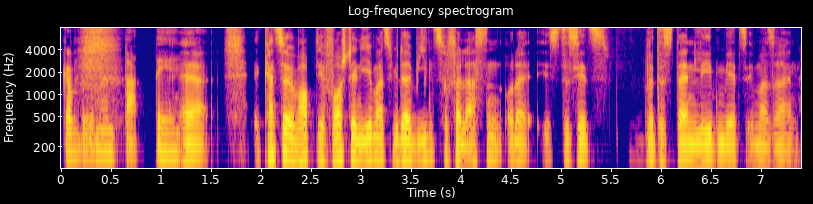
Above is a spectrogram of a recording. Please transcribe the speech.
Kabinenparty. Ja. Kannst du überhaupt dir vorstellen, jemals wieder Wien zu verlassen? Oder ist das jetzt, wird es dein Leben jetzt immer sein?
